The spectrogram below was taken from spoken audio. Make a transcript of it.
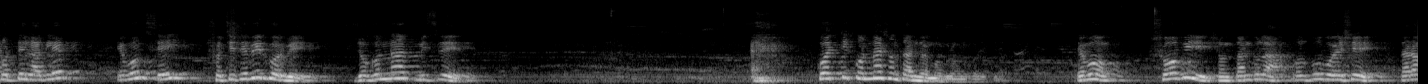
করতে লাগলেন এবং সেই সচিদেবীর গর্বে জগন্নাথ মিশ্রের কয়েকটি কন্যা সন্তান জন্মগ্রহণ করেছিল এবং সবই সন্তানগুলা অল্প বয়সে তারা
